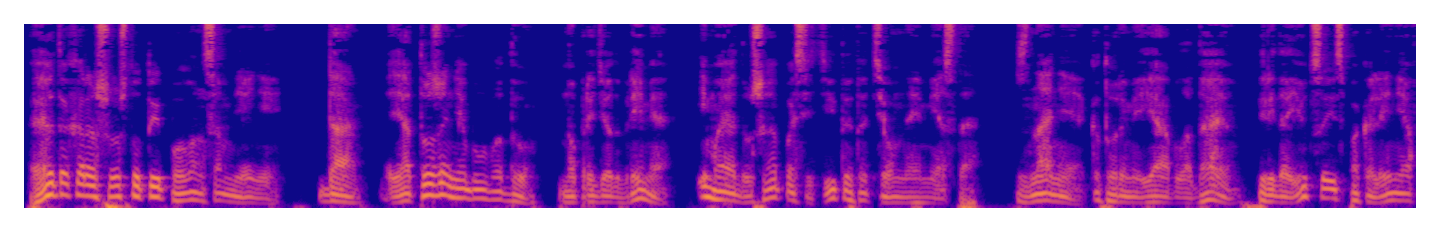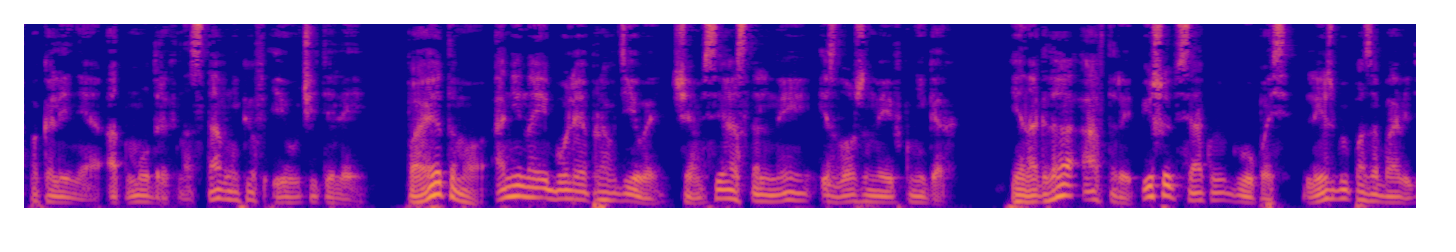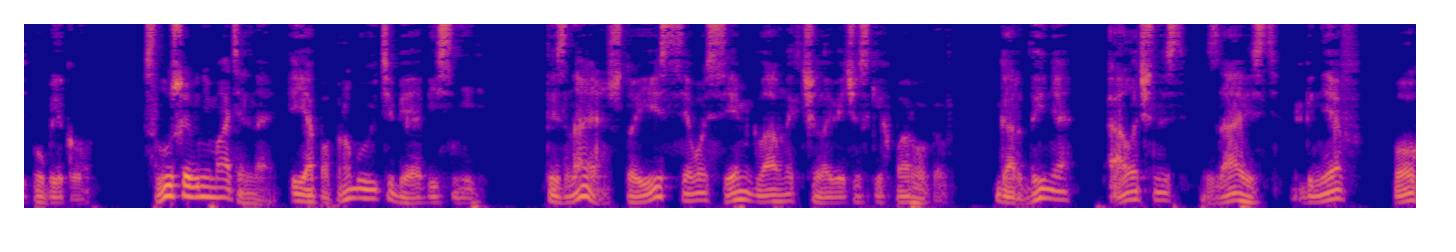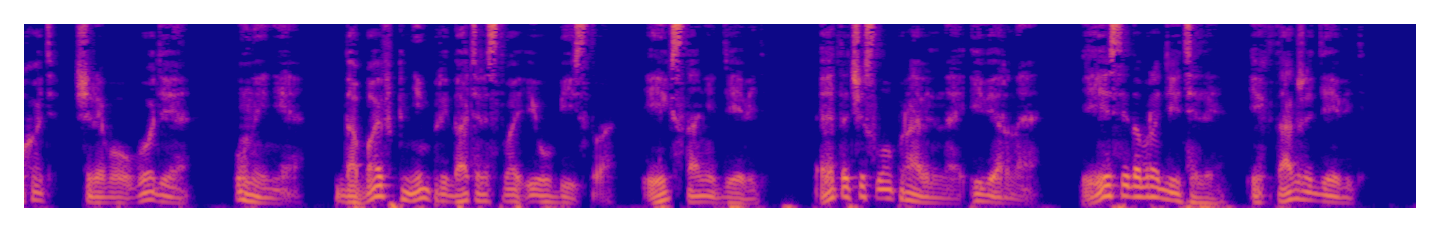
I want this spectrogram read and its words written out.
«Это хорошо, что ты полон сомнений. Да, я тоже не был в аду, но придет время, и моя душа посетит это темное место. Знания, которыми я обладаю, передаются из поколения в поколение от мудрых наставников и учителей. Поэтому они наиболее правдивы, чем все остальные, изложенные в книгах. Иногда авторы пишут всякую глупость, лишь бы позабавить публику. Слушай внимательно, и я попробую тебе объяснить. Ты знаешь, что есть всего семь главных человеческих пороков. Гордыня, алчность, зависть, гнев, похоть, чревоугодие, уныние. Добавь к ним предательство и убийство, их станет девять. Это число правильное и верное. Есть и добродетели, их также девять.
